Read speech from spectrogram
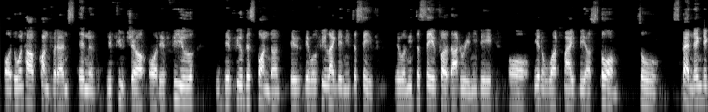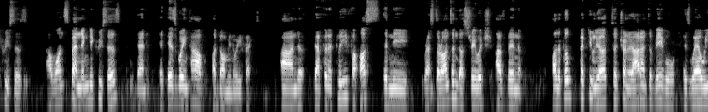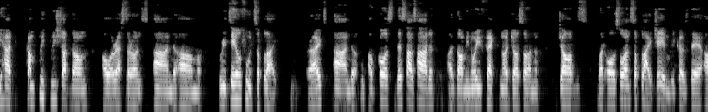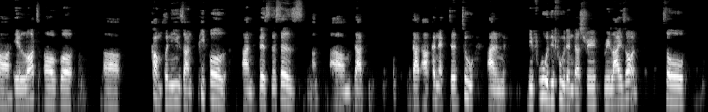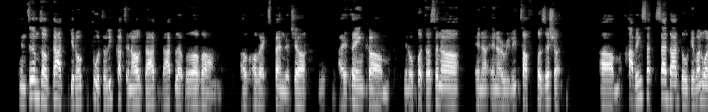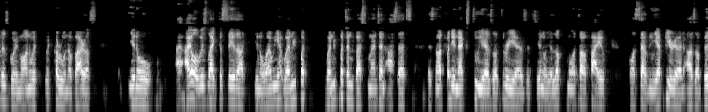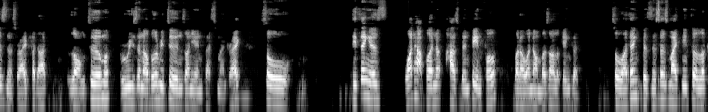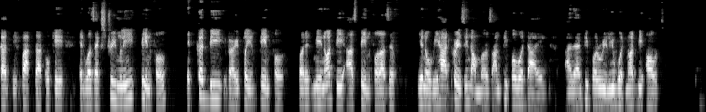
or don't have confidence in the future or they feel they feel despondent, they, they will feel like they need to save. They will need to save for that rainy day or, you know, what might be a storm. So spending decreases. And once spending decreases, then it is going to have a domino effect. And definitely for us in the restaurant industry, which has been a little peculiar to Trinidad and Tobago, is where we had completely shut down our restaurants and um, retail food supply, right? And of course, this has had a domino effect not just on jobs but also on supply chain because there are a lot of uh, uh, companies and people and businesses um, that that are connected to and the food the food industry relies on. So in terms of that, you know, totally cutting out that that level of um of, of expenditure, I think um you know put us in a in a in a really tough position. Um, having sa- said that, though, given what is going on with with coronavirus, you know, I, I always like to say that you know when we when we put when we put investment and assets, it's not for the next two years or three years. It's, you know, you look more to a five or seven year period as a business, right? For that long term, reasonable returns on your investment, right? So the thing is, what happened has been painful, but our numbers are looking good. So I think businesses might need to look at the fact that, okay, it was extremely painful. It could be very pain- painful, but it may not be as painful as if, you know, we had crazy numbers and people were dying and then people really would not be out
